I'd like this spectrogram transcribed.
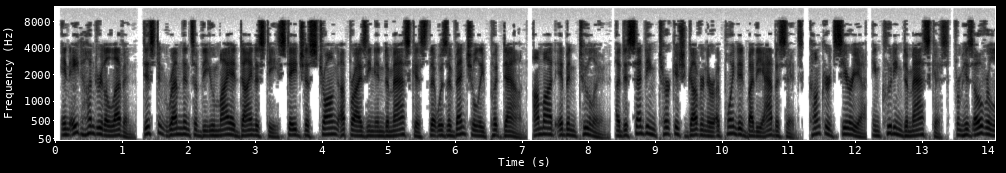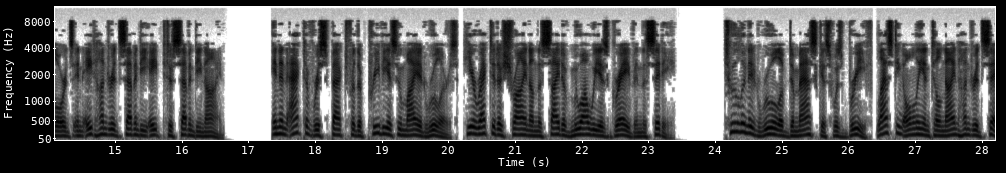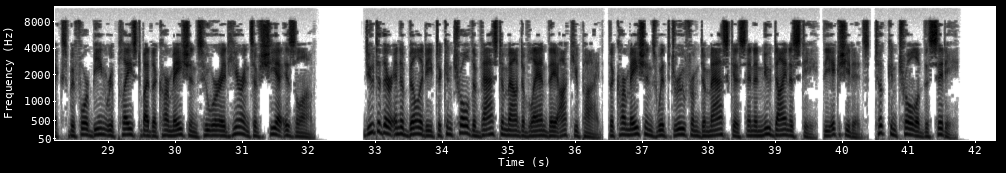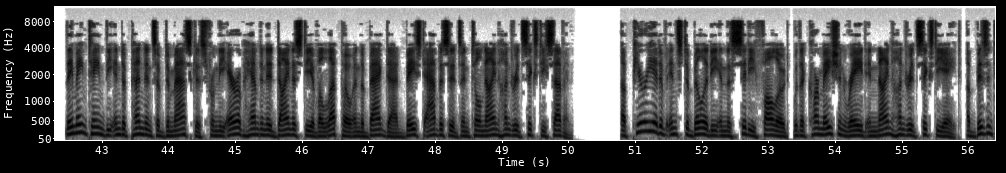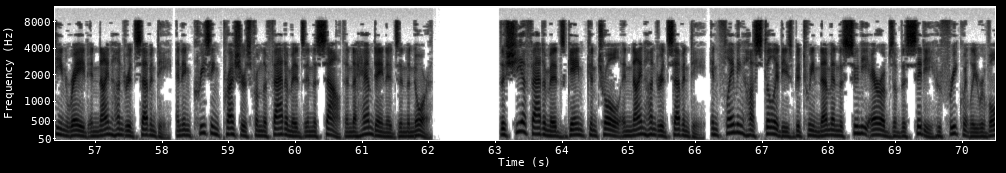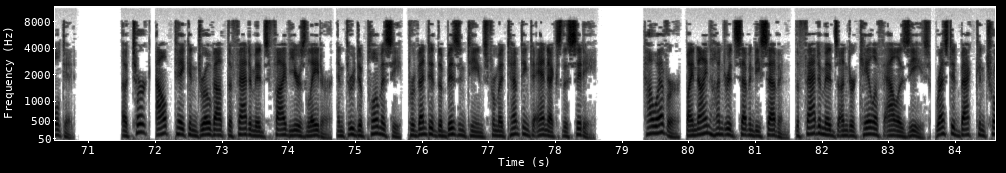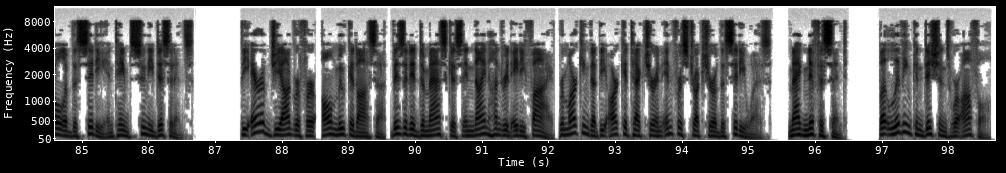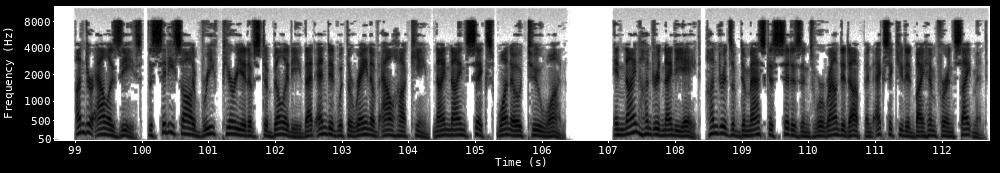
In 811, distant remnants of the Umayyad dynasty staged a strong uprising in Damascus that was eventually put down. Ahmad ibn Tulun, a dissenting Turkish governor appointed by the Abbasids, conquered Syria, including Damascus, from his overlords in 878 79. In an act of respect for the previous Umayyad rulers, he erected a shrine on the site of Muawiyah's grave in the city. Tulunid rule of Damascus was brief, lasting only until 906 before being replaced by the Karmatians who were adherents of Shia Islam. Due to their inability to control the vast amount of land they occupied, the Karmatians withdrew from Damascus and a new dynasty, the Ikhshidids, took control of the city. They maintained the independence of Damascus from the Arab Hamdanid dynasty of Aleppo and the Baghdad-based Abbasids until 967. A period of instability in the city followed, with a Karmatian raid in 968, a Byzantine raid in 970, and increasing pressures from the Fatimids in the south and the Hamdanids in the north. The Shia Fatimids gained control in 970, inflaming hostilities between them and the Sunni Arabs of the city who frequently revolted. A Turk, Alptekin drove out the Fatimids five years later, and through diplomacy, prevented the Byzantines from attempting to annex the city. However, by 977, the Fatimids under Caliph al-Aziz, wrested back control of the city and tamed Sunni dissidents. The Arab geographer, al-Muqaddasi, visited Damascus in 985, remarking that the architecture and infrastructure of the city was «magnificent», but living conditions were awful. Under al-Aziz, the city saw a brief period of stability that ended with the reign of al-Hakim In 998, hundreds of Damascus citizens were rounded up and executed by him for incitement.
